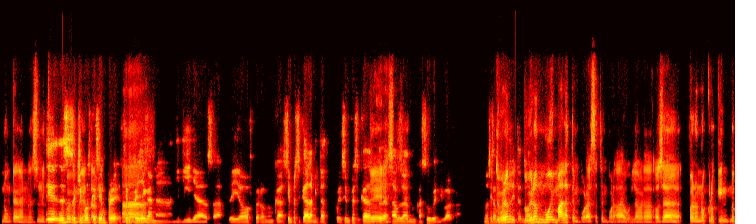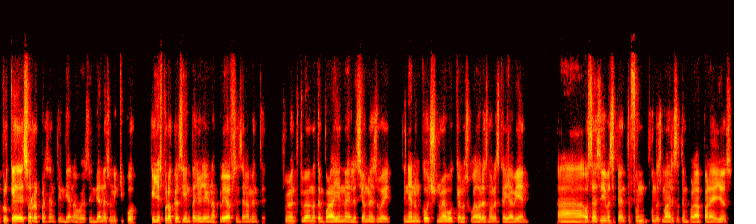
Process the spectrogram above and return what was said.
nunca gana. Es sí, de esos equipos que siempre, siempre ah. llegan a liguillas, a playoffs, pero nunca, siempre se queda a la mitad, pues siempre se queda a la mitad de la tabla, nunca sube ni baja. No tuvieron, tuvieron muy mala temporada esta temporada, güey, la verdad. O sea, pero no creo que, no creo que eso represente Indiana, güey. O sea, Indiana es un equipo que yo espero que el siguiente año lleguen a playoffs, sinceramente. Simplemente tuvieron una temporada llena de lesiones, güey. Tenían un coach nuevo que a los jugadores no les caía bien. Ah, o sea, sí, básicamente fue un, fue un, desmadre esta temporada para ellos.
